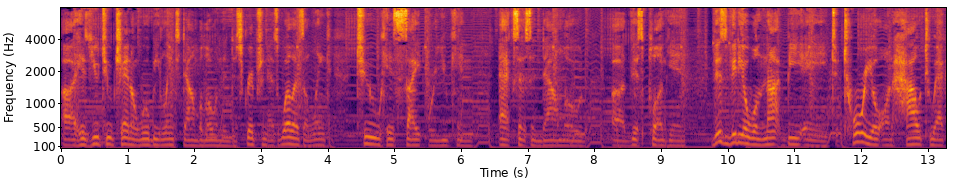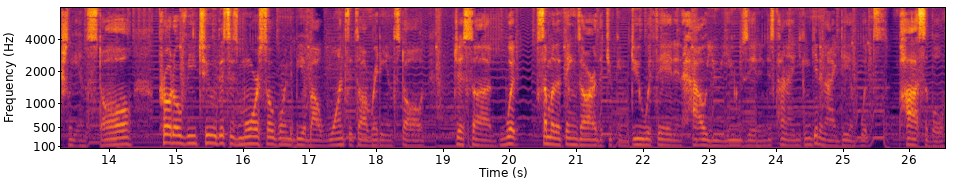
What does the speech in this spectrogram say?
Uh, his YouTube channel will be linked down below in the description, as well as a link to his site where you can access and download uh, this plugin. This video will not be a tutorial on how to actually install Proto V2. This is more so going to be about once it's already installed, just uh, what some of the things are that you can do with it and how you use it and just kind of you can get an idea of what's possible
